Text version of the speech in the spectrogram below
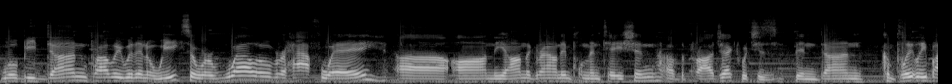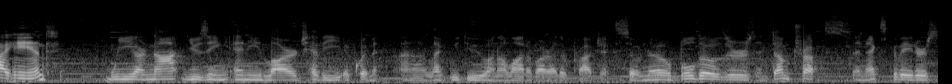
we'll be done probably within a week, so we're well over halfway uh, on the on-the-ground implementation of the project, which has been done completely by hand we are not using any large heavy equipment uh, like we do on a lot of our other projects. So no bulldozers and dump trucks and excavators.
